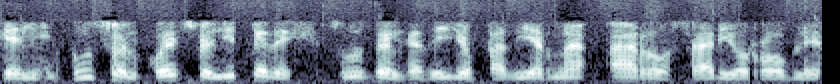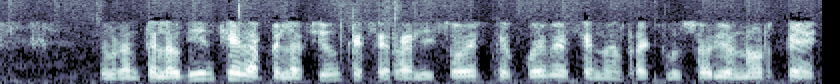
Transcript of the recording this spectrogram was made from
que le impuso el juez Felipe de Jesús Delgadillo Padierna a Rosario Robles. Durante la audiencia de apelación que se realizó este jueves en el reclusorio norte,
